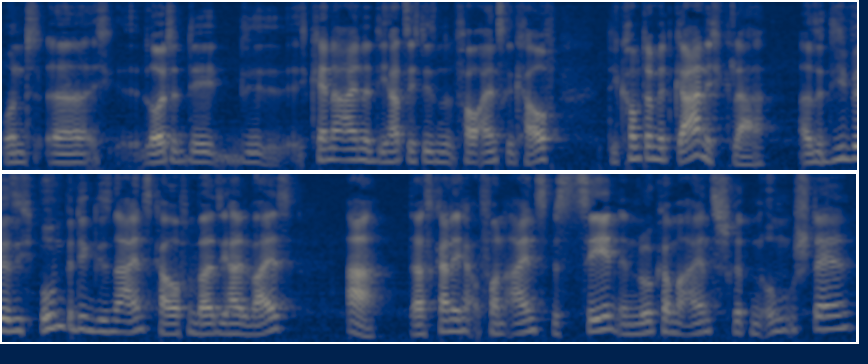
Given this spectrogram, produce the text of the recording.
Und äh, ich, Leute, die, die, ich kenne eine, die hat sich diesen V1 gekauft, die kommt damit gar nicht klar. Also die will sich unbedingt diesen 1 kaufen, weil sie halt weiß, ah, das kann ich von 1 bis 10 in 0,1 Schritten umstellen.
